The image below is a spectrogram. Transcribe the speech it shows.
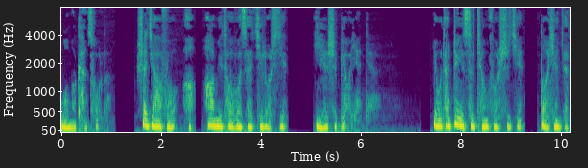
我们看错了，释迦佛啊，阿弥陀佛在极乐世界也是表演的，因为他这一次成佛时间到现在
